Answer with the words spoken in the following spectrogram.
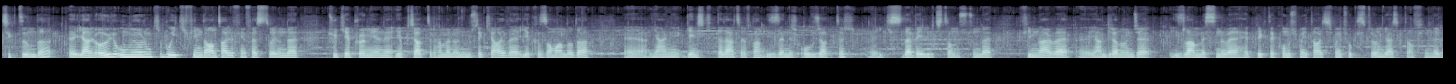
çıktığında. E, yani öyle umuyorum ki bu iki film de Antalya Film Festivali'nde Türkiye premierini yapacaktır hemen önümüzdeki ay ve yakın zamanda da e, yani geniş kitleler tarafından izlenir olacaktır. İkisi de belli bir çıtanın üstünde filmler ve yani bir an önce izlenmesini ve hep birlikte konuşmayı, tartışmayı çok istiyorum gerçekten filmleri.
